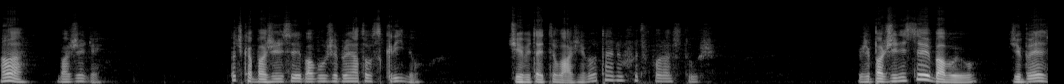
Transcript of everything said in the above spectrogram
Hele, bažiny. Počka, bažiny si vybavuju, že byly na tom screenu. Či by tady to vážně byl ten Food Forest už? Že bažiny si vybavuju, že byly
